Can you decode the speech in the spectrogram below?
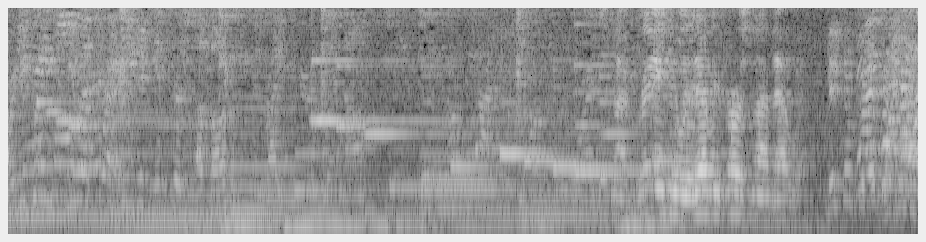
Are you bringing U.S. strategic interests above the rights here in Vietnam? I've raised it with every person I've met with. Mr. President.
